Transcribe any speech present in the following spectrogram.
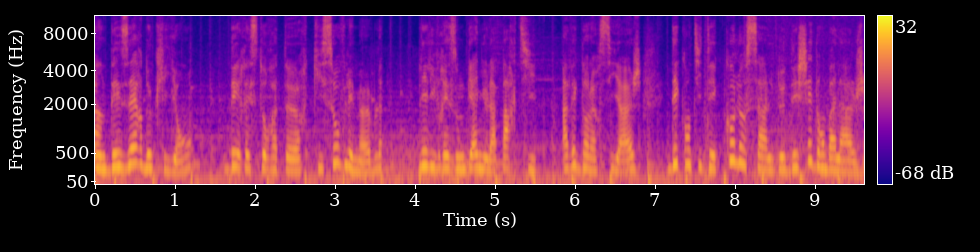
Un désert de clients, des restaurateurs qui sauvent les meubles, les livraisons gagnent la partie avec dans leur sillage des quantités colossales de déchets d'emballage.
